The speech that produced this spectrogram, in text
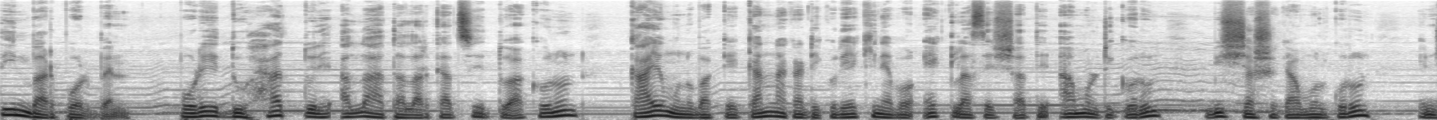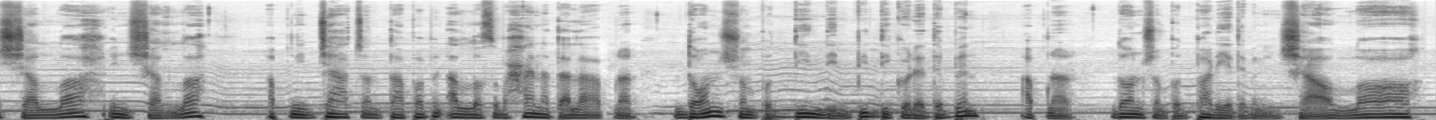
তিনবার পড়বেন। পড়ে দু হাত তুলে আল্লাহ তালার কাছে দোয়া করুন কায় মনোবাক্যে কান্নাকাটি করে এখিন এবং একলাসের সাথে আমলটি করুন বিশ্বাসকে আমল করুন। ইনশাল্লাহ ইনশাল্লাহ আপনি যা চান তা পাবেন। আল্লাহ সুবাহানা তালা আপনার ধন সম্পদ দিন দিন বৃদ্ধি করে দেবেন। আপনার ধন সম্পদ বাড়িয়ে দেবেন ইনশাআল্লাহ।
